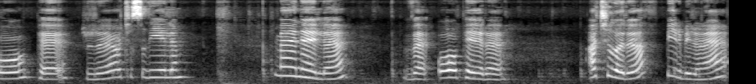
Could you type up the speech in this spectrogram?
OPR açısı diyelim. MNL ve OPR açıları birbirine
